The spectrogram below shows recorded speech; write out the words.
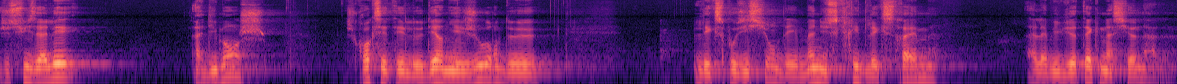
Je suis allé un dimanche, je crois que c'était le dernier jour de l'exposition des manuscrits de l'extrême à la Bibliothèque nationale.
